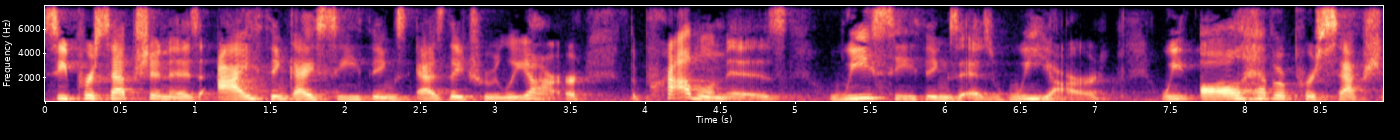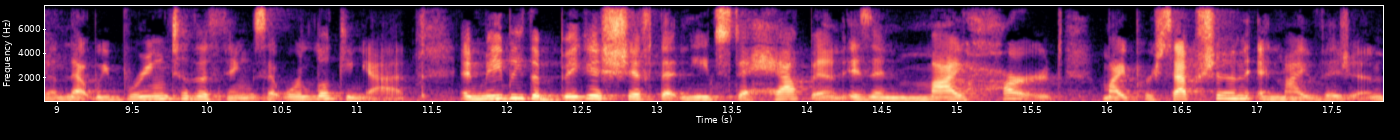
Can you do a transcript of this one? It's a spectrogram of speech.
See, perception is I think I see things as they truly are. The problem is we see things as we are. We all have a perception that we bring to the things that we're looking at. And maybe the biggest shift that needs to happen is in my heart, my perception, and my vision.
